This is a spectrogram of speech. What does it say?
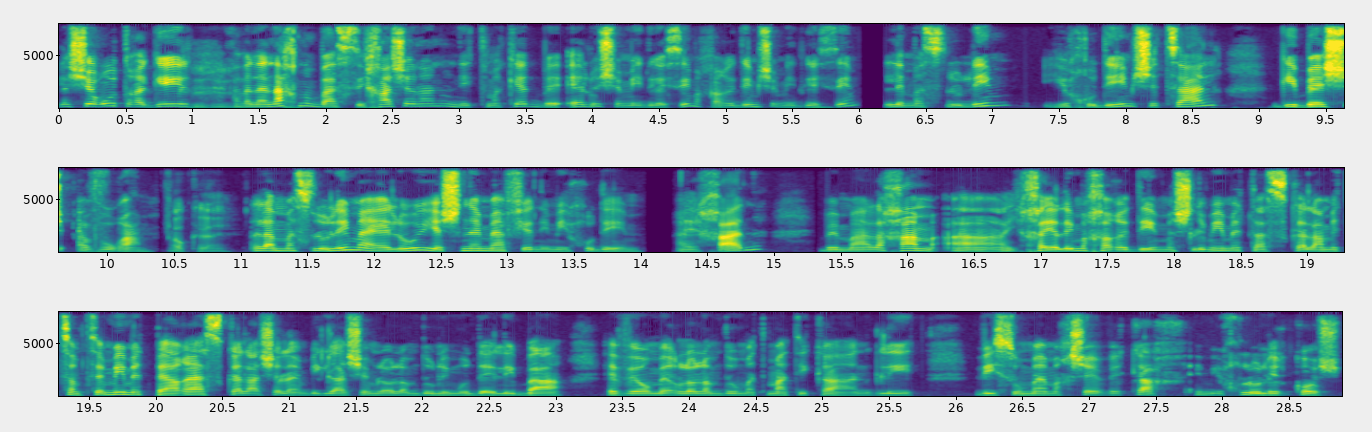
לשירות רגיל, מהמם. אבל אנחנו בשיחה שלנו נתמקד באלו שמתגייסים, החרדים שמתגייסים, למסלולים ייחודיים שצה"ל גיבש עבורם. אוקיי. למסלולים האלו יש שני מאפיינים ייחודיים. האחד, במהלכם החיילים החרדים משלימים את ההשכלה, מצמצמים את פערי ההשכלה שלהם בגלל שהם לא למדו לימודי ליבה, הווה אומר לא למדו מתמטיקה, אנגלית ויישומי המחשב, וכך הם יוכלו לרכוש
